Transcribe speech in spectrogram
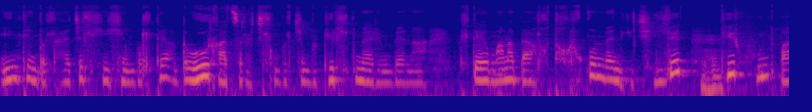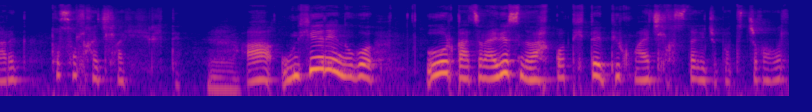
энэ тэнд бол ажил хийх юм бол те одоо өөр газар ажиллах юм бол чи бүр гэрэлтмээр юм байна. Гэхдээ манай байгууллага тохирохгүй юм байна гэж хэлээд тэр хүнд баг тус сулах ажиллагаа хийх хэрэгтэй. А үнэхээр нөгөө өөр газар авьяас нь байхгүй. Гэхдээ тэр хүн ажиллах хэрэгтэй гэж бодож байгаа бол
